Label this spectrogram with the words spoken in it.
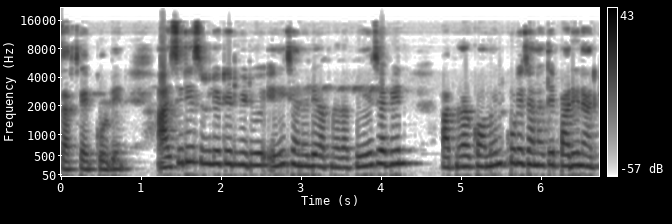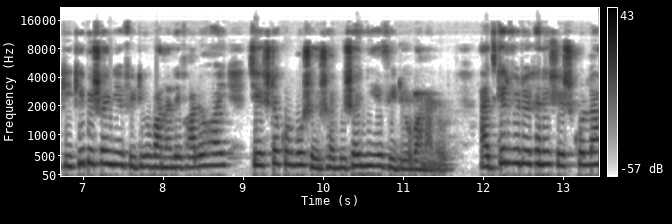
সাবস্ক্রাইব করবেন। আইসিডিএস রিলেটেড ভিডিও এই চ্যানেলে আপনারা পেয়ে যাবেন। আপনারা কমেন্ট করে জানাতে পারেন আর কী কী বিষয় নিয়ে ভিডিও বানালে ভালো হয়। চেষ্টা করব সেই সব বিষয় নিয়ে ভিডিও বানানোর। আজকের ভিডিও এখানে শেষ করলাম।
